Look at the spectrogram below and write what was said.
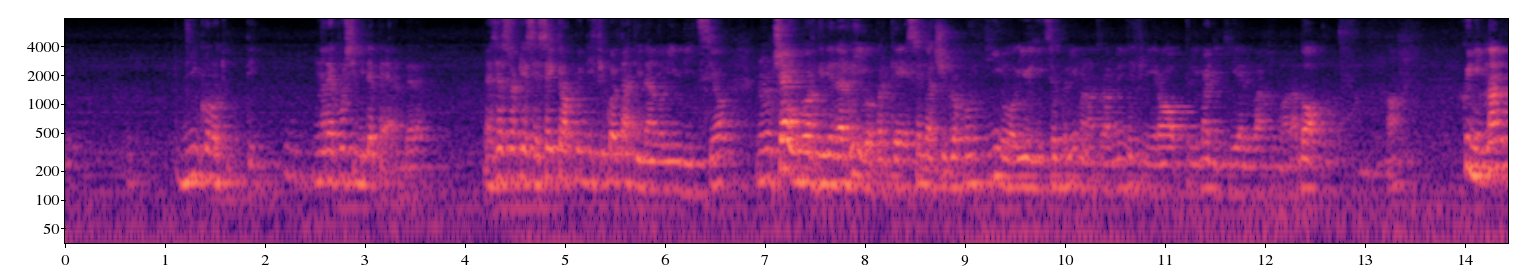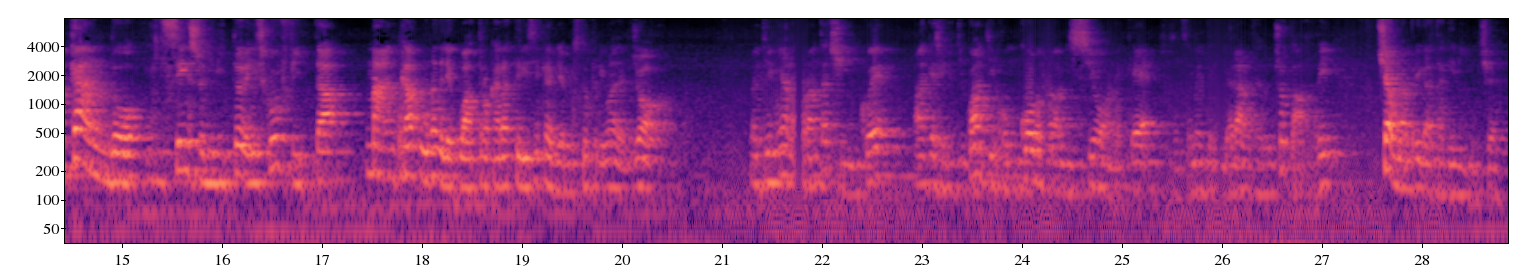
vincono tutti, non è possibile perdere. Nel senso che se sei troppo in difficoltà ti danno l'indizio, non c'è un ordine d'arrivo perché essendo a ciclo continuo io inizio prima, naturalmente finirò prima di chi è arrivato un'ora dopo. No? Quindi mancando il senso di vittoria e di sconfitta, manca una delle quattro caratteristiche che abbiamo visto prima del gioco. Mentre in Milano 45, anche se tutti quanti concorrono alla missione, che è sostanzialmente liberare Ferruccio Parri, c'è una brigata che vince,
